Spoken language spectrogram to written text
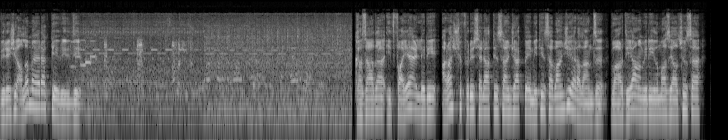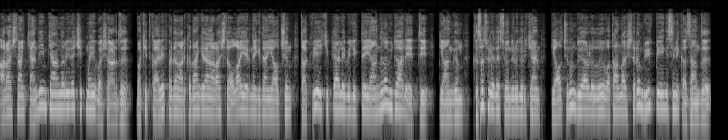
virajı alamayarak devrildi. Kazada itfaiye erleri, araç şoförü Selahattin Sancak ve Metin Sabancı yaralandı. Vardiya amiri Yılmaz Yalçın ise araçtan kendi imkanlarıyla çıkmayı başardı. Vakit kaybetmeden arkadan gelen araçla olay yerine giden Yalçın, takviye ekiplerle birlikte yangına müdahale etti. Yangın kısa sürede söndürülürken Yalçın'ın duyarlılığı vatandaşların büyük beğenisini kazandı.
